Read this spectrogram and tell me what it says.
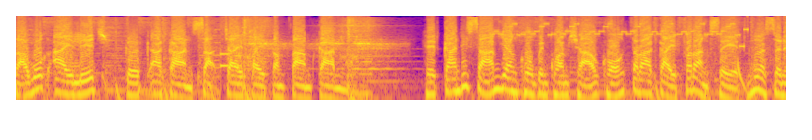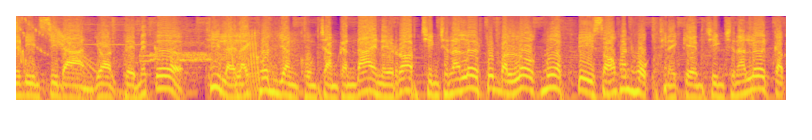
สาวกไอริชเกิดอาการสะใจไปตามๆกัน เหตุการณ์ที่ 3 ยังคงเป็นความเฉาของตราไก่ฝรั่งเศส เมื่อเซเนดินซีดานยอดเพลย์เมเกอร์ ที่หลายๆ คนยังคงจำกันได้ในรอบชิงชนะเลิศฟุตบอลโลกเมื่อปี 2006 ในเกมชิงชนะเลิศกับ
